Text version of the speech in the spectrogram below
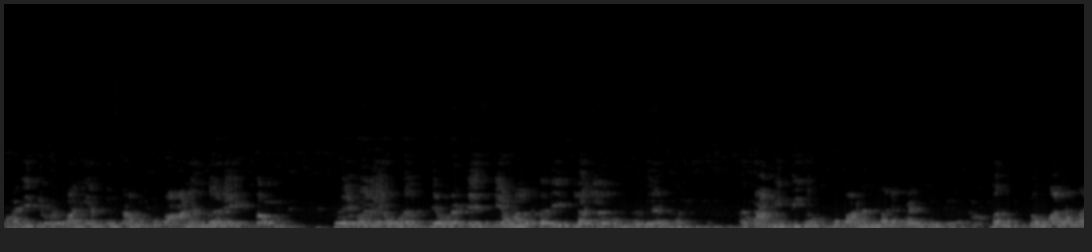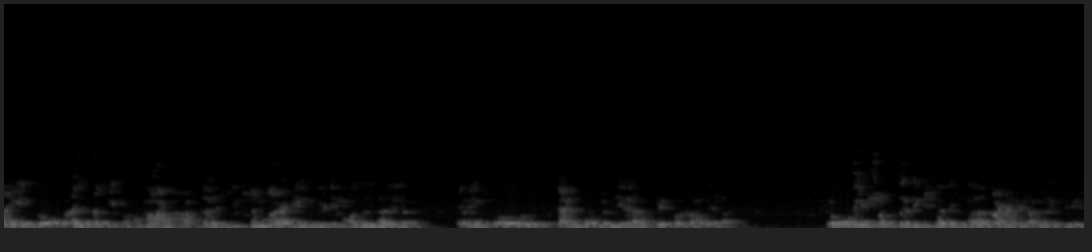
भाजीत एवढं पाणी असेल तर आम्ही खूप आनंदाने एकदम प्रेमाने एवढं तेवढं टेस्टी आम्हाला कधीच लागलं नाही सगळ्यांना. असं आम्ही तिथं खूप आनंदाने खायचो पण तो मला नाही तो म्हणायचा की मा- आपलं शिक्षण मराठी मीडियममधून झालेलं त्याने तो टाइम ऑफ इंडिया पेपर लावलेला. एवढे शब्द डिक्शनरीत मला काढावे लागले ते.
